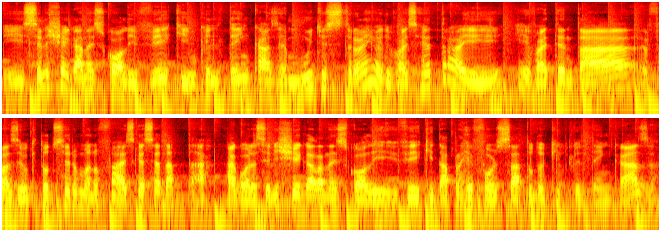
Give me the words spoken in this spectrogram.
E se ele chegar na escola e ver que o que ele tem em casa é muito estranho, ele vai se retrair e vai tentar fazer o que todo ser humano faz, que é se adaptar. Agora, se ele chega lá na escola e vê que dá para reforçar tudo aquilo que ele tem em casa,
